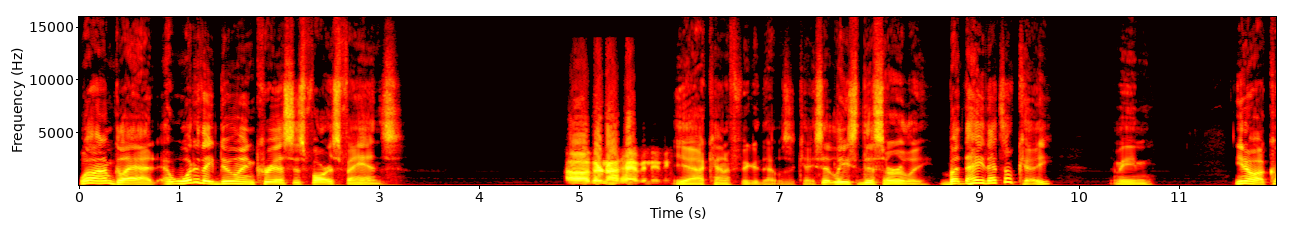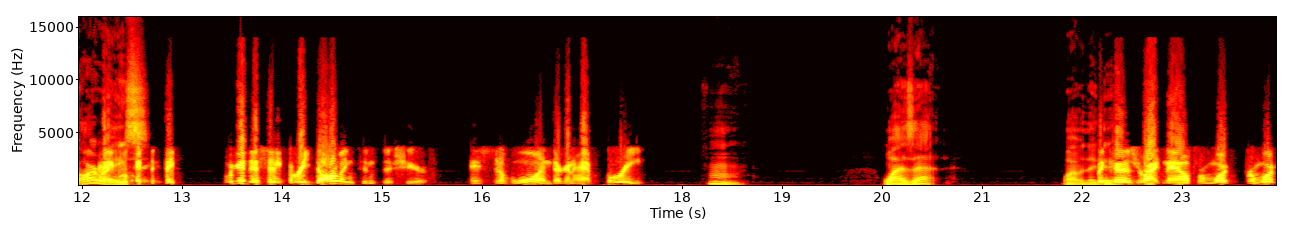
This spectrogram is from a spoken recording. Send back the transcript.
Well, I'm glad. Uh, What are they doing, Chris, as far as fans? Uh, they're not having any. Yeah, I kind of figured that was the case, at least this early. But hey, that's okay. I mean, you know, a car Hey, race. see, we're getting to see three Darlingtons this year instead of one. They're going to have three Hmm. Why is that? Why would they do? because right now, from what from what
